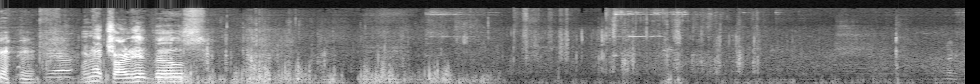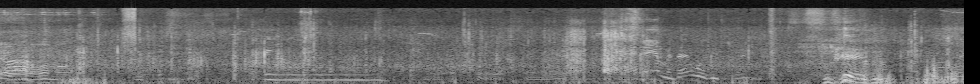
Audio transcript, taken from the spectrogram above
Yeah. We're not trying to hit bills. Let me throw one more. One more. Damn it, that wasn't straight.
